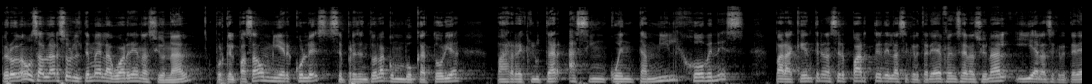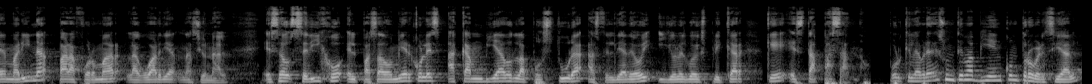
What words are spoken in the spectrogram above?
Pero hoy vamos a hablar sobre el tema de la Guardia Nacional porque el pasado miércoles se presentó la convocatoria para reclutar a 50 mil jóvenes para que entren a ser parte de la Secretaría de Defensa Nacional y a la Secretaría de Marina para formar la Guardia Nacional. Eso se dijo el pasado miércoles, ha cambiado la postura hasta el día de hoy y yo les voy a explicar qué está pasando porque la verdad es un tema bien controversial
